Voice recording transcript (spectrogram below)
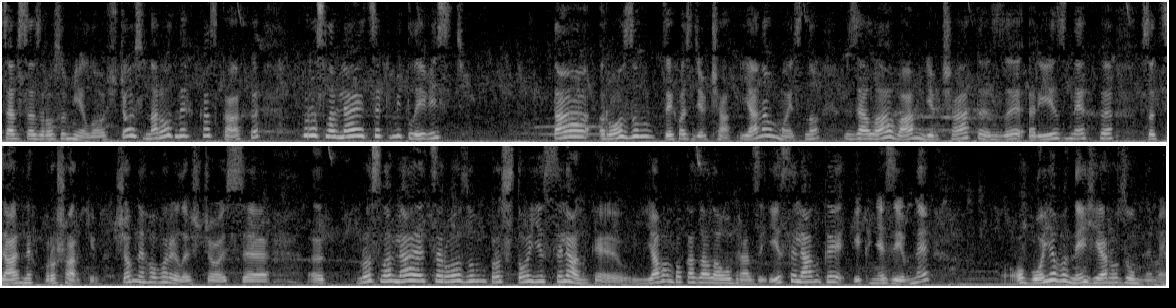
це все зрозуміло. Що ось в народних казках прославляється кмітливість та розум цих ось дівчат. Я навмисно взяла вам дівчат з різних соціальних прошарків, щоб не говорили щось. Прославляється розум простої селянки. Я вам показала образи і селянки, і князівни. Обоє вони є розумними.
